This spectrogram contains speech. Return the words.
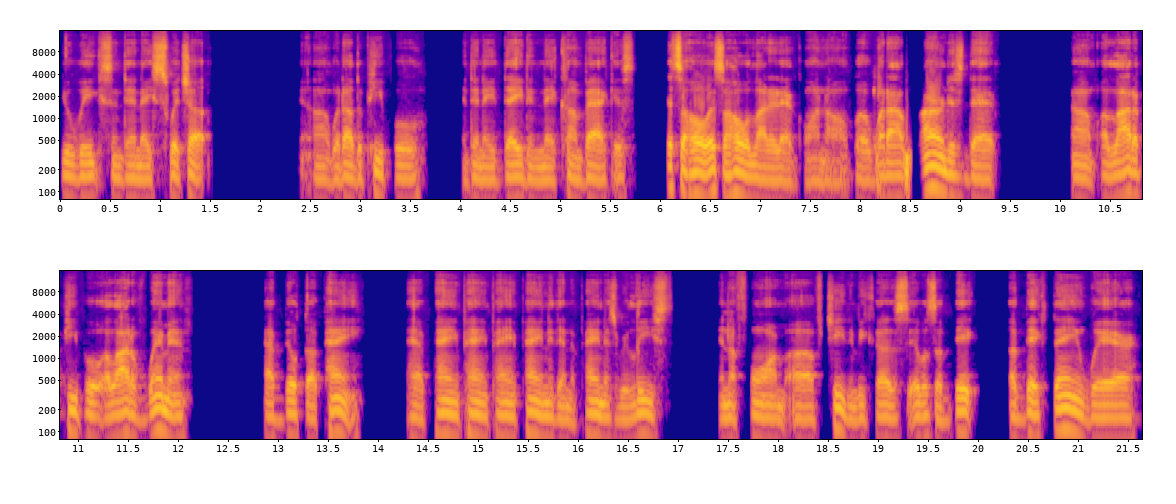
few weeks, and then they switch up uh, with other people, and then they date and they come back. It's it's a whole it's a whole lot of that going on. But what I've learned is that um, a lot of people, a lot of women, have built up pain, have pain, pain, pain, pain, and then the pain is released in the form of cheating because it was a big a big thing where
